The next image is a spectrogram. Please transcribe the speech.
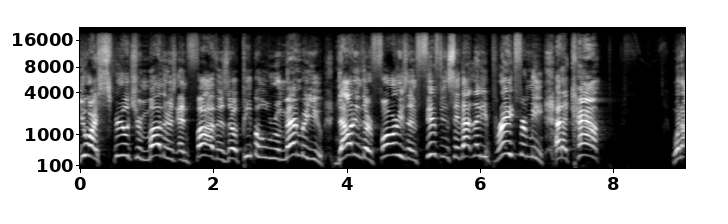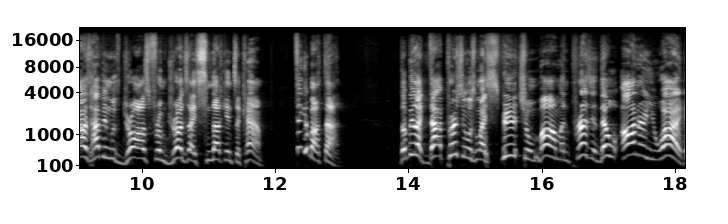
you are spiritual mothers and fathers. There are people who remember you down in their 40s and 50s and say, That lady prayed for me at a camp. When I was having withdrawals from drugs, I snuck into camp. Think about that. They'll be like, that person was my spiritual mom and present. They will honor you. Why?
